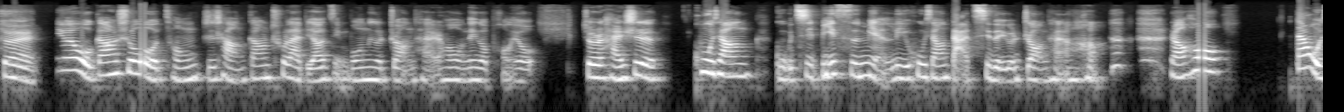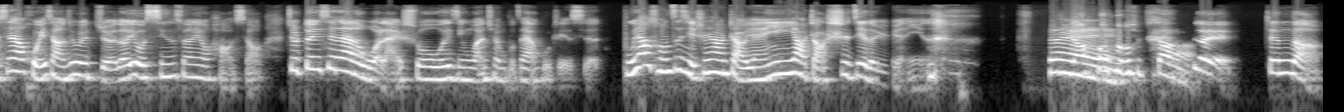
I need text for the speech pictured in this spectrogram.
对，因为我刚刚说，我从职场刚出来比较紧绷那个状态，然后我那个朋友就是还是互相鼓气、彼此勉励、互相打气的一个状态哈。然后，但是我现在回想就会觉得又心酸又好笑。就对于现在的我来说，我已经完全不在乎这些，不要从自己身上找原因，要找世界的原因。对，然后是的，对，真的。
